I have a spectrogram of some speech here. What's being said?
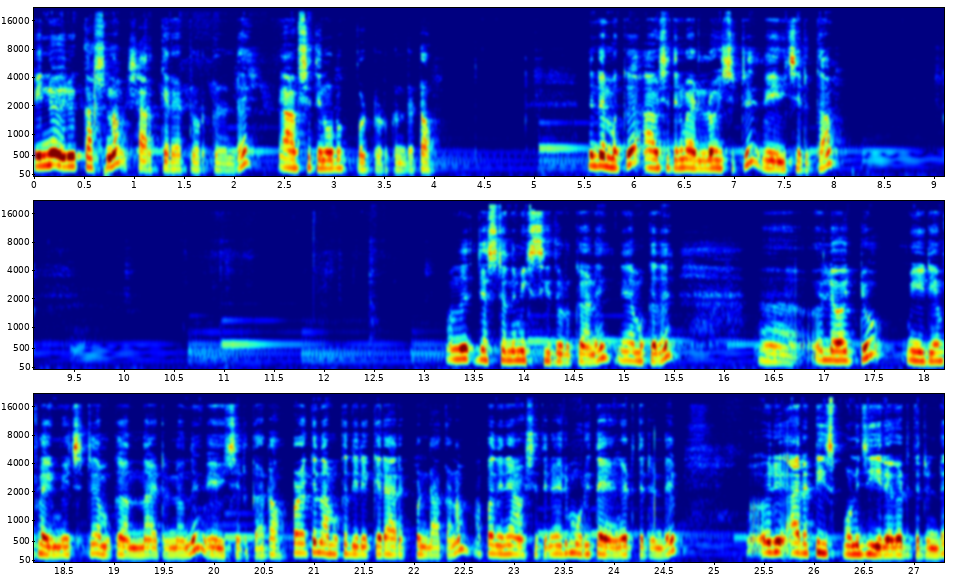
പിന്നെ ഒരു കഷ്ണം ശർക്കര ഇട്ട് കൊടുക്കുന്നുണ്ട്. ആവശ്യത്തിനോട് ഉപ്പ് ഇട്ട് കൊടുക്കുന്നുണ്ട് കേട്ടോ. എന്നിട്ട് നമുക്ക് ആവശ്യത്തിന് വെള്ളം ഒഴിച്ചിട്ട് വേവിച്ചെടുക്കാം. ഒന്ന് ജസ്റ്റ് ഒന്ന് മിക്സ് ചെയ്ത് കൊടുക്കുകയാണ്. ഇനി നമുക്കത് ലോ ടു മീഡിയം ഫ്ലെയിം വെച്ചിട്ട് നമുക്ക് നന്നായിട്ട് തന്നെ ഒന്ന് വേവിച്ചെടുക്കാം കേട്ടോ. അപ്പോഴേക്കും നമുക്ക് ഇതിലേക്ക് ഒരു അരപ്പ് ഉണ്ടാക്കണം. അപ്പോൾ അതിന് ആവശ്യത്തിന് ഒരു മുറി തേങ്ങ എടുത്തിട്ടുണ്ട്. ഒരു അര ടീസ്പൂൺ ജീരകം എടുത്തിട്ടുണ്ട്.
